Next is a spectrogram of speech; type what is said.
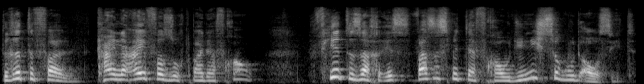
Dritte Fall, keine Eifersucht bei der Frau. Vierte Sache ist, was ist mit der Frau, die nicht so gut aussieht?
